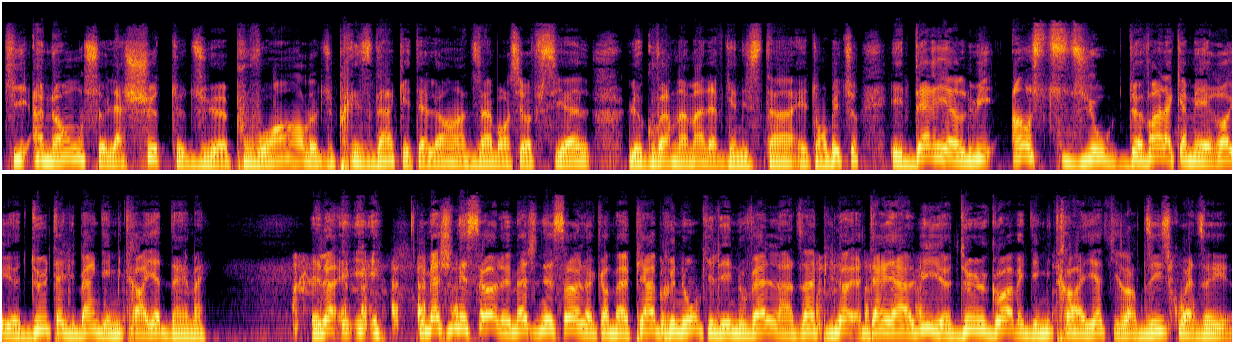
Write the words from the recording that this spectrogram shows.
qui annonce la chute du euh, pouvoir du président qui était là en disant, bon, c'est officiel, le gouvernement d'Afghanistan est tombé. Tout ça. Et derrière lui, en studio, devant la caméra, il y a deux talibans avec des mitraillettes dans les mains. Et là, imaginez ça, imaginez ça, comme euh, Pierre Bruno qui lit les nouvelles en disant, puis là, derrière lui, il y a deux gars avec des mitraillettes qui leur disent quoi dire.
